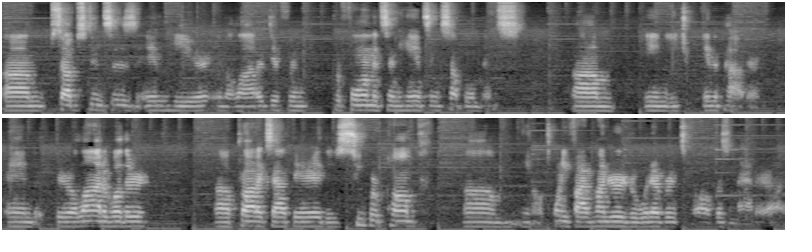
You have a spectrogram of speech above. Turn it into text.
um, substances in here and a lot of different performance enhancing supplements um, in each in the powder. And there are a lot of other uh, products out there. There's Super Pump, um, you know, 2500 or whatever it's called, doesn't matter. Uh,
